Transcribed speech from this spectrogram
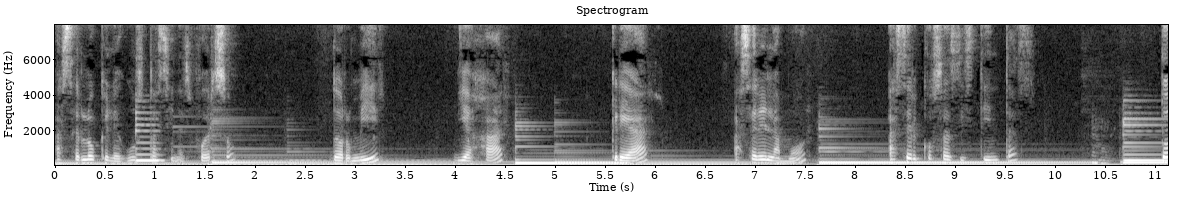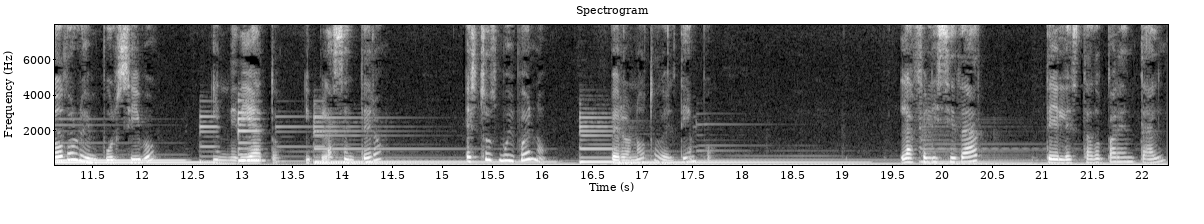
hacer lo que le gusta sin esfuerzo, dormir, viajar, crear, hacer el amor, hacer cosas distintas. Todo lo impulsivo, inmediato y placentero, esto es muy bueno, pero no todo el tiempo. La felicidad del estado parental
